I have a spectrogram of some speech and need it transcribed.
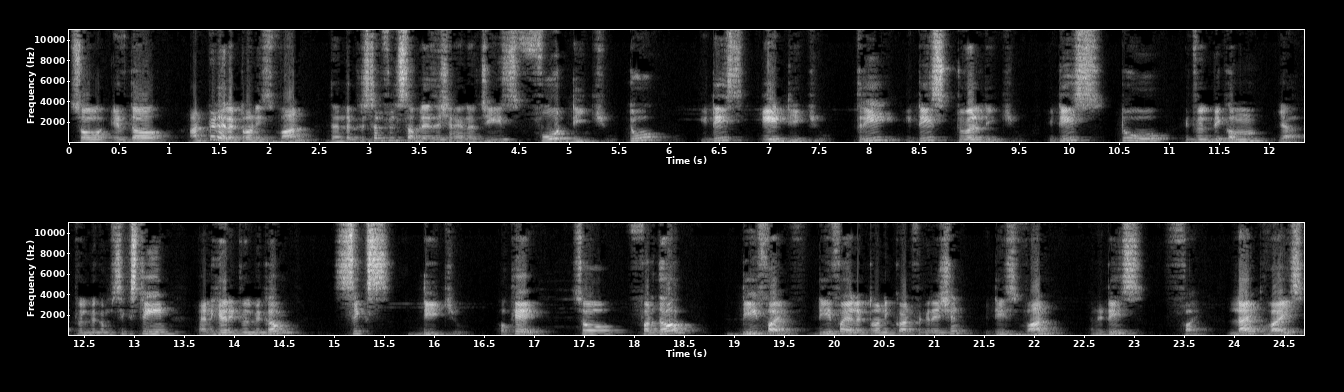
So if the unpaired electron is 1, then the crystal field stabilization energy is 4 dq. 2, it is 8 dq. 3, it is 12 dq. It is 2, it will become, yeah, it will become 16 and here it will become 6 dq. Okay. So for the D5, D5 electronic configuration, it is 1 and it is 5. Likewise,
